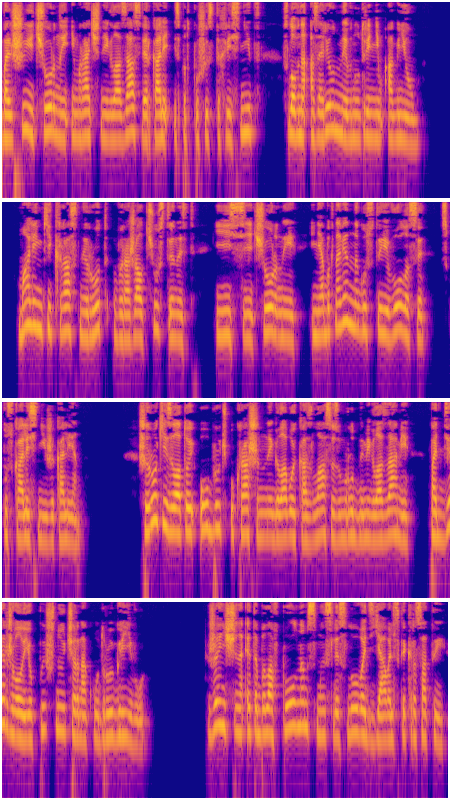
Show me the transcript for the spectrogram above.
Большие черные и мрачные глаза сверкали из-под пушистых ресниц, словно озаренные внутренним огнем. Маленький красный рот выражал чувственность, и истинно черные и необыкновенно густые волосы спускались ниже колен. Широкий золотой обруч, украшенный головой козла с изумрудными глазами, поддерживал ее пышную чернокудрую гриву. Женщина эта была в полном смысле слова дьявольской красоты,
